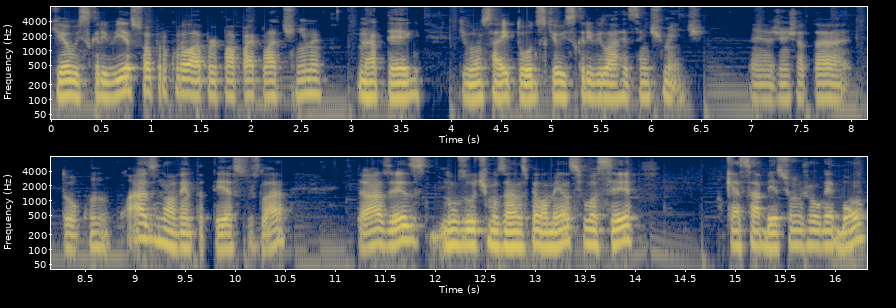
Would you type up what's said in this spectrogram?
que eu escrevi, é só procurar lá por Papai Platina na tag que vão sair todos que eu escrevi lá recentemente. É, a gente já tá tô com quase 90 textos lá. Então, às vezes, nos últimos anos, pelo menos, se você quer saber se um jogo é bom,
